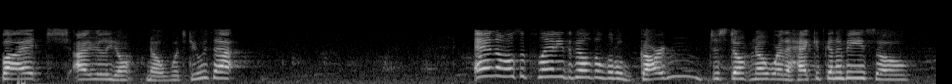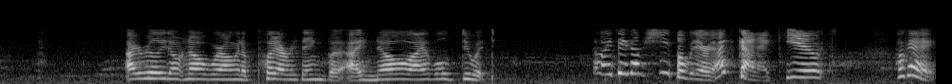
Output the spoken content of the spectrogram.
But I really don't know what to do with that. And I'm also planning to build a little garden. Just don't know where the heck it's going to be, so I really don't know where I'm going to put everything, but I know I will do it. Oh, I see some sheep over there. That's kind of cute. Okay,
